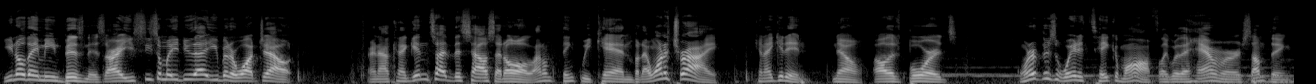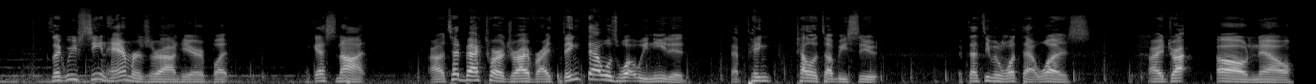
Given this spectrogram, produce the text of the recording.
you know they mean business. All right, you see somebody do that, you better watch out. All right, now, can I get inside this house at all? I don't think we can, but I want to try. Can I get in? No. Oh, there's boards. Wonder if there's a way to take them off, like with a hammer or something. It's like we've seen hammers around here, but I guess not. All right, let's head back to our driver. I think that was what we needed. That pink Teletubby suit. If that's even what that was. Alright, drive. Oh, no.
